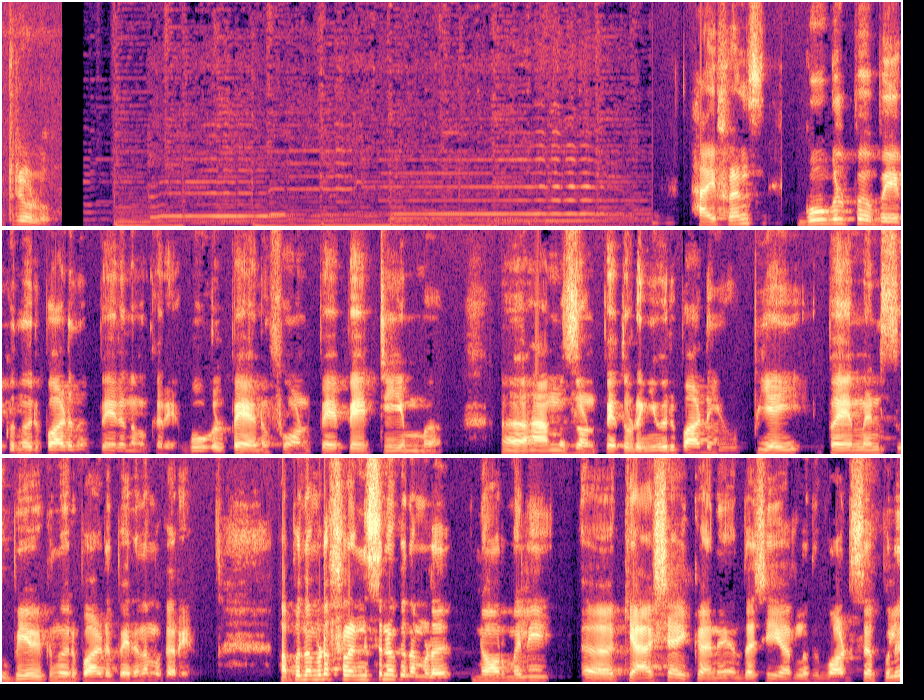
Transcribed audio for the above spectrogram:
ഇത്രേ ഉള്ളൂ. ഹായ് ഫ്രണ്ട്സ് ഗൂഗിൾ പേ ഉപയോഗിക്കുന്ന ഒരുപാട് പേര് നമുക്കറിയാം. ഗൂഗിൾ പേ ആയാലും ഫോൺ പേ പേ ടി എം ആമസോൺ പേ തുടങ്ങിയ ഒരുപാട് യു പി ഐ പേയ്മെന്റ്സ് ഉപയോഗിക്കുന്ന ഒരുപാട് പേരെ നമുക്കറിയാം. അപ്പോൾ നമ്മുടെ ഫ്രണ്ട്സിനൊക്കെ നമ്മൾ നോർമലി ക്യാഷ് അയക്കാൻ എന്താ ചെയ്യാറുള്ളത്? വാട്സാപ്പിൽ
